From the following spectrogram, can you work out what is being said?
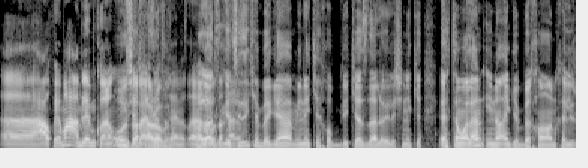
هواپیما حمله می‌کنن. اون میشه قرمز. آره، حالا یه چیزی که بگم اینه که خب یکی از دلایلش اینه که احتمالا اینا اگه بخوان خیلی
